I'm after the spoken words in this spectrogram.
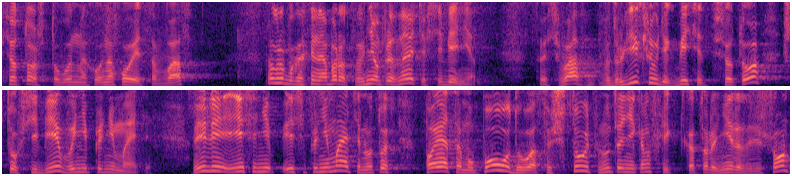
все то, что вы находится в вас, ну, грубо говоря, наоборот, вы в нем признаете, в себе нет. То есть вас в других людях бесит все то, что в себе вы не принимаете. Или если, не, если принимаете, ну то есть по этому поводу у вас существует внутренний конфликт, который не разрешен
